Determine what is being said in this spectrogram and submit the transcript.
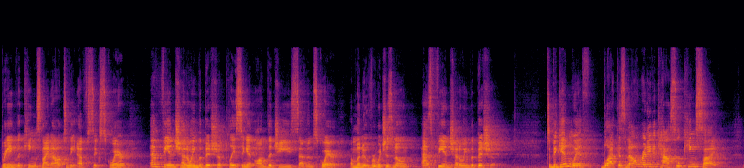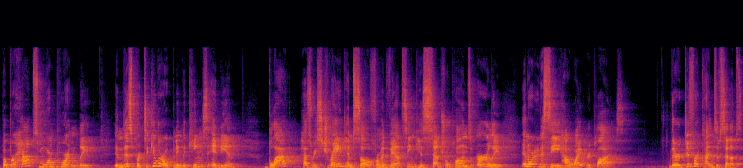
bringing the king's knight out to the f6 square and fianchettoing the bishop, placing it on the g7 square, a maneuver which is known as fianchettoing the bishop. To begin with, black is now ready to castle kingside, but perhaps more importantly, in this particular opening, the King's Indian, black has restrained himself from advancing his central pawns early in order to see how white replies. There are different kinds of setups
